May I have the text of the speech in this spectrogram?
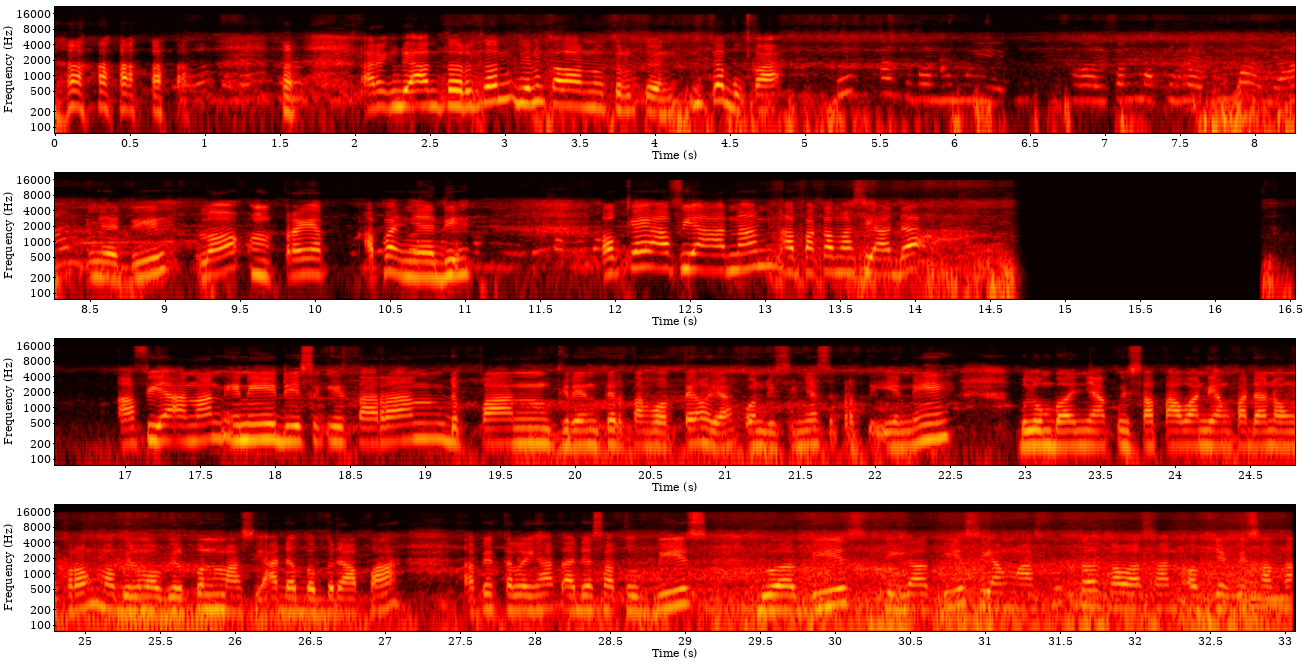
Arek dianturkeun geun kalau nuturkeun. Kita buka. Bukan cuma duit. Kalikan 50 ribu lumayan. Jadi lo empret apa jadi? Oke, Avia Anan apakah masih ada? Avia Anan ini di sekitaran depan Grand Tirta Hotel ya kondisinya seperti ini. Belum banyak wisatawan yang pada nongkrong mobil-mobil pun masih ada beberapa. Tapi terlihat ada satu bis dua bis tiga bis yang masuk ke kawasan objek wisata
